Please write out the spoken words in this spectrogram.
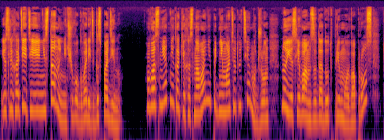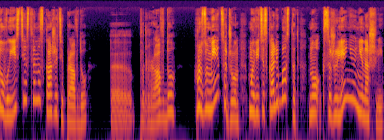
если хотите, я не стану ничего говорить господину». «У вас нет никаких оснований поднимать эту тему, Джон, но если вам зададут прямой вопрос, то вы, естественно, скажете правду». «Э, правду?» «Разумеется, Джон, мы ведь искали Бастет, но, к сожалению, не нашли».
